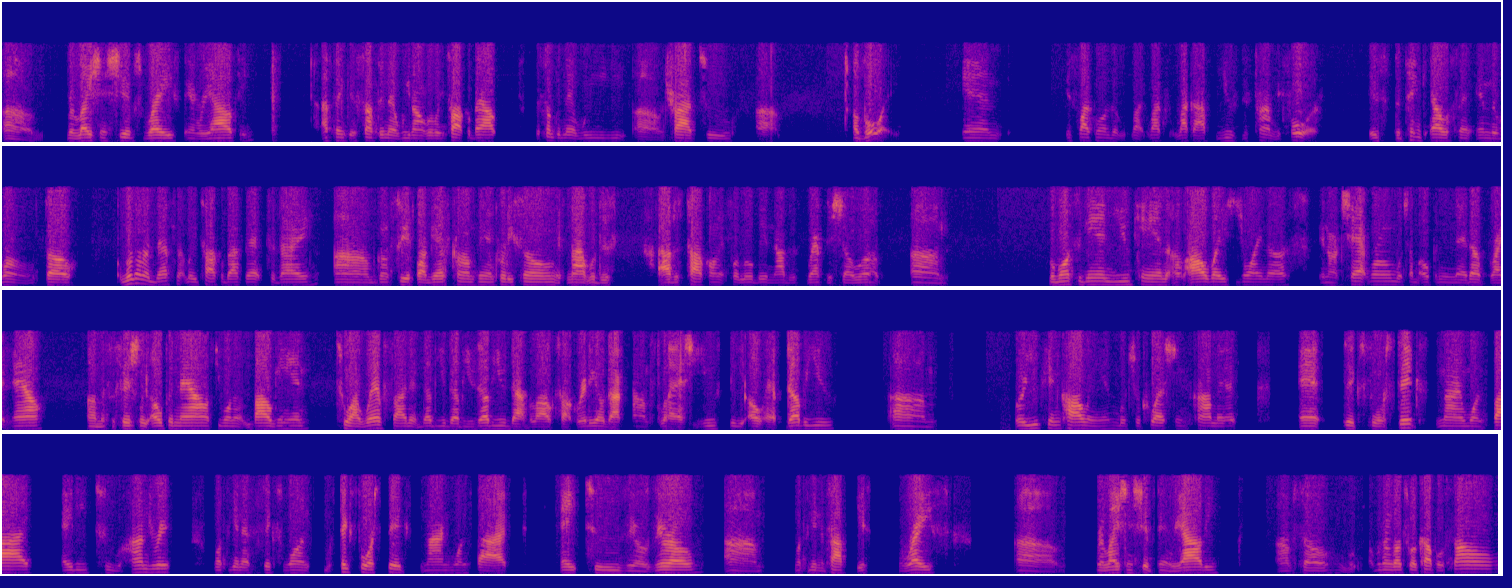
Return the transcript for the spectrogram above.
um, relationships, race, and reality. I think it's something that we don't really talk about. It's something that we uh, try to uh, avoid. And it's like one of the like like like I've used this term before. It's the pink elephant in the room. So we're gonna definitely talk about that today. Um, gonna see if our guest comes in pretty soon. If not, we'll just I'll just talk on it for a little bit and I'll just wrap the show up. Um, but once again, you can um, always join us in our chat room, which I'm opening that up right now. Um, it's officially open now. If you want to log in to our website at www.blogtalkradio.com slash UCOFW. Um, or you can call in with your questions, comments at 646-915-8200. Once again, that's 646-915-8200. Um, once again, the topic is race, um, relationships, and reality. Um, so we're gonna go to a couple songs,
